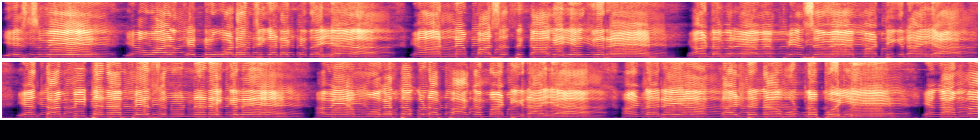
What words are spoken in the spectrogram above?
இயேசுவே என் வாழ்க்கை என்று உடஞ்சு கிடக்குது ஐயா. என் அண்ணன் பாசத்துக்காக ஏங்குறேன் ஆண்டவரே அவன் பேசவே மாட்டேங்கிறான் ஐயா என் தம்பிட்ட நான் பேசணும்னு நினைக்கிறேன். அவன் என் முகத்தை கூட பார்க்க மாட்டேங்கிறான் ஆண்டவரே என் அக்காள்கிட்ட நான் வீட்டுல போய் எங்க அம்மா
